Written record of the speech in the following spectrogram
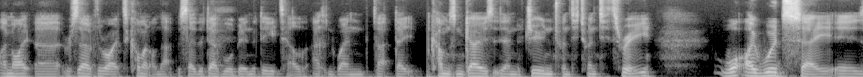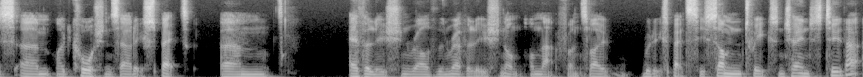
I might uh, reserve the right to comment on that, but say the devil will be in the detail as and when that date comes and goes at the end of June 2023. What I would say is um, I'd caution, say I'd expect um, evolution rather than revolution on, on that front. So I would expect to see some tweaks and changes to that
